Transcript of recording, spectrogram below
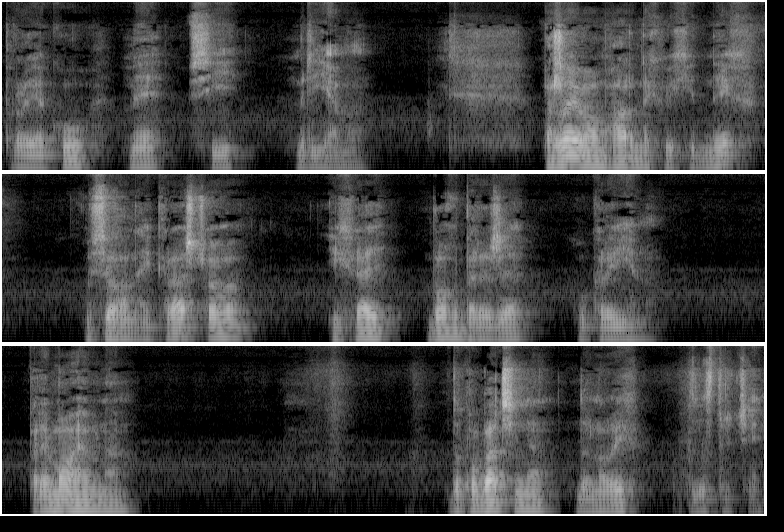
про яку ми всі мріємо. Бажаю вам гарних вихідних, усього найкращого і хай Бог береже Україну. Перемоги нам! До побачення, до нових зустрічей!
